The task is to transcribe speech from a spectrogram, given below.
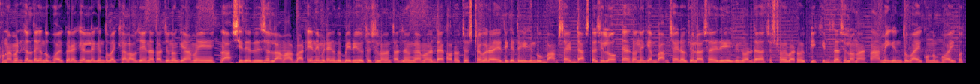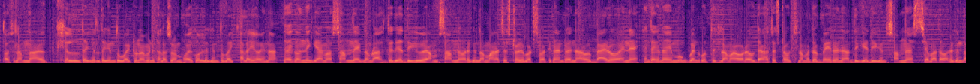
টুর্নামেন্ট খেলতে কিন্তু ভয় করে খেললে কিন্তু ভাই খেলাও যায় না, তার জন্য কি আমি রাশি দিয়ে দিয়েছিলাম, আর বাট এনিমিটা কিন্তু বেরিয়ে হতেছিল না, তার জন্য আমি দেখারও চেষ্টা করে, আর এদিকে দেখি কিন্তু বাম সাইড আসতেছিল, যার কারণে কি বাম সাইডেও চলে আসা, এদিকে কিন্তু আর দেখার চেষ্টা করি বাট ওই পিকি দিতেছিল না আমি কিন্তু ভাই কোনো ভয় করতেছিলাম না, খেলতে খেলতে কিন্তু ভাই টুর্নামেন্ট খেলার সময় ভয় করলে কিন্তু ভাই খেলাই হয় না, যার কারণে কি আমার সামনে একদম রাস্তা দিয়ে দেখি সামনে ওরা কিন্তু মারার চেষ্টা করি বাট শর্ট কারেন্ট হয় না বাইরেও হয় না কিন্তু আমি ব্যান্ড করতেছিলাম, আর ওরাও দেখার চেষ্টা করছিলাম যে বের হয় না দিকে এদিকে কিন্তু সামনে আসছে, বাট ওরা কিন্তু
